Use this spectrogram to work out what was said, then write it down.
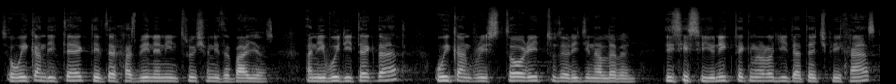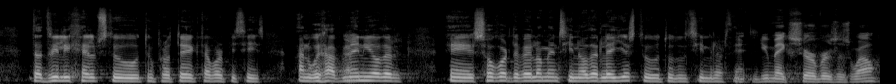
so we can detect if there has been any intrusion in the BIOS. And if we detect that, we can restore it to the original level. This is a unique technology that HP has that really helps to, to protect our PCs. And we have many other uh, software developments in other layers to, to do similar things. Do you make servers as well?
